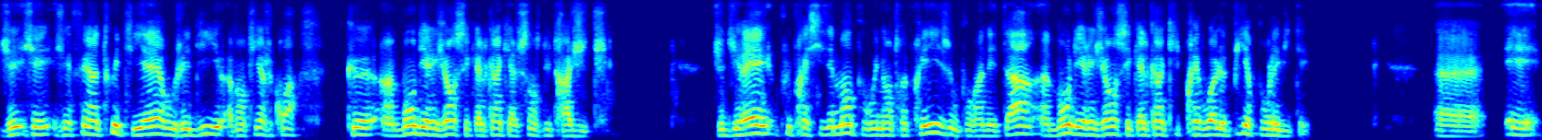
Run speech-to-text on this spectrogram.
J'ai fait un tweet hier où j'ai dit, avant-hier, je crois, qu'un bon dirigeant, c'est quelqu'un qui a le sens du tragique. Je dirais plus précisément pour une entreprise ou pour un État, un bon dirigeant, c'est quelqu'un qui prévoit le pire pour l'éviter. Euh, et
